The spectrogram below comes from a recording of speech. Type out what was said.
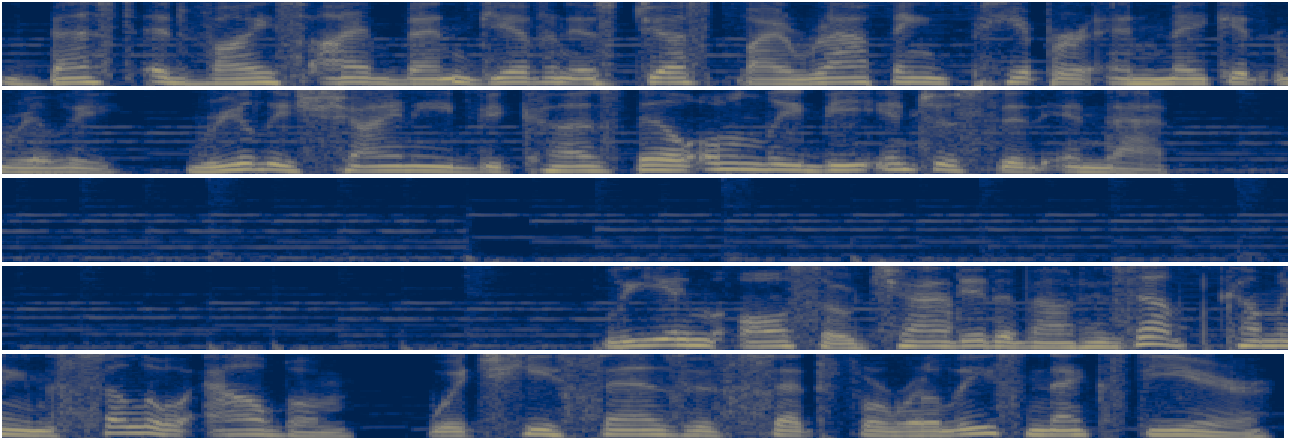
Best advice I've been given is just buy wrapping paper and make it really, really shiny because they'll only be interested in that. Liam also chatted about his upcoming solo album, which he says is set for release next year.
